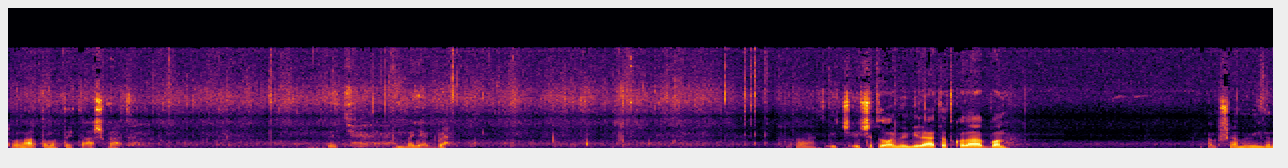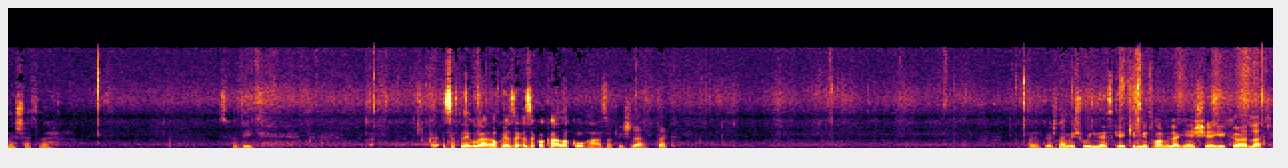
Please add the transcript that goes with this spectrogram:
Láttam ott egy táskát. Egy megyek be. Hát így, így se tudom, hogy mi lehetett korábban. Nem semmi minden esetre. Ez pedig... Ezek pedig olyanok, hogy ezek, ezek akár lakóházak is lehettek. És nem is úgy néz ki, mint valami legénységi körlet.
